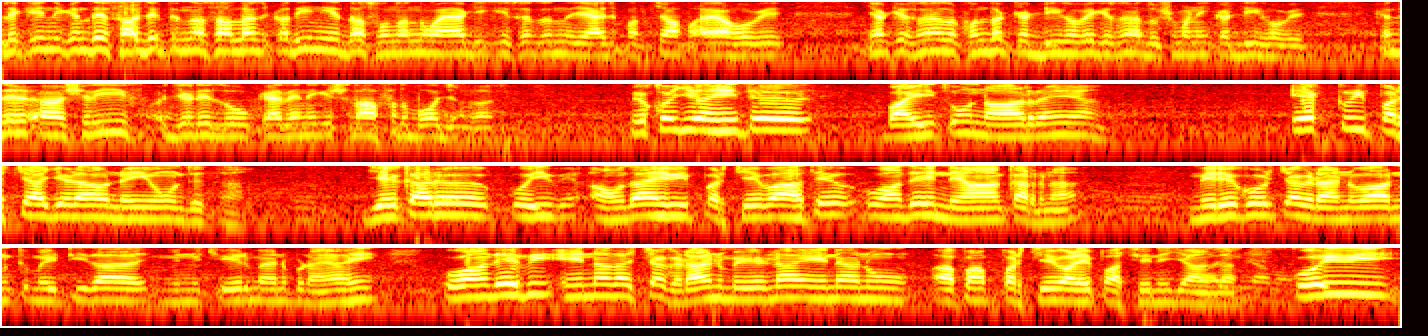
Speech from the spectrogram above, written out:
ਲੇਕਿਨ ਕਹਿੰਦੇ ਸਾਢੇ ਤਿੰਨ ਸਾਲਾਂ 'ਚ ਕਦੀ ਨਹੀਂ ਇਦਾਂ ਸੁਣਨ ਨੂੰ ਆਇਆ ਕਿ ਕਿਸੇ ਦਾ ਨਜਾਇਜ਼ ਪਰਚਾ ਪਾਇਆ ਹੋਵੇ ਜਾਂ ਕਿਸੇ ਨਾਲ ਖੁੰਦਕ ਕੱਢੀ ਹੋਵੇ, ਕਿਸੇ ਨਾਲ ਦੁਸ਼ਮਣੀ ਕੱਢੀ ਹੋਵੇ। ਕਹਿੰਦੇ ਸ਼ਰੀਫ ਜਿਹੜੇ ਲੋਕ ਕਹਿੰਦੇ ਨੇ ਕਿ ਸ਼ਰਾਫਤ ਬਹੁਤ ਜ਼ਿਆਦਾ ਸੀ। ਵੇਖੋ ਜੀ, ਅਸੀਂ ਤੇ 22 ਤੋਂ ਨਾਲ ਰਹੇ ਆ ਇੱਕ ਵੀ ਪਰਚਾ ਜਿਹੜਾ ਉਹ ਨਹੀਂ ਹੋਣ ਦਿੱਤਾ। ਜੇਕਰ ਕੋਈ ਆਉਂਦਾ ਸੀ ਵੀ ਪਰਚੇ ਵਾਸਤੇ, ਉਹ ਆਂਦੇ ਨਿਆਂ ਕਰਨਾ। ਮੇਰੇ ਕੋਲ ਝਗੜਾ ਨਿਵਾਰਨ ਕਮੇਟੀ ਦਾ ਮੈਨੂੰ ਚੇਅਰਮੈਨ ਬਣਾਇਆ ਸੀ। ਉਹ ਆਂਦੇ ਵੀ ਇਹਨਾਂ ਦਾ ਝਗੜਾ ਨਿਬੇੜਨਾ ਇਹਨਾਂ ਨੂੰ ਆਪਾਂ ਪਰਚੇ ਵਾਲੇ ਪਾਸੇ ਨਹੀਂ ਜਾਣਦਾ। ਕੋਈ ਵੀ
